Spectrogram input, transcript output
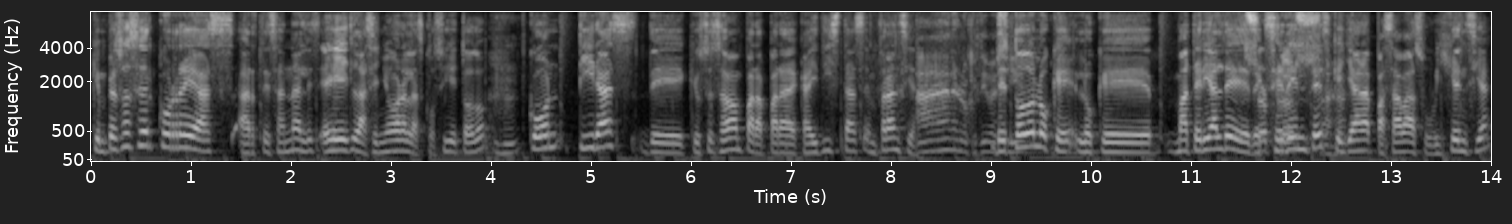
que empezó a hacer correas artesanales, eh, la señora las cosía y todo, con tiras de que se usaban para paracaidistas en Francia. Ah, era lo que te iba a de decir. todo lo que, lo que material de, de excedentes que ya pasaba a su vigencia,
